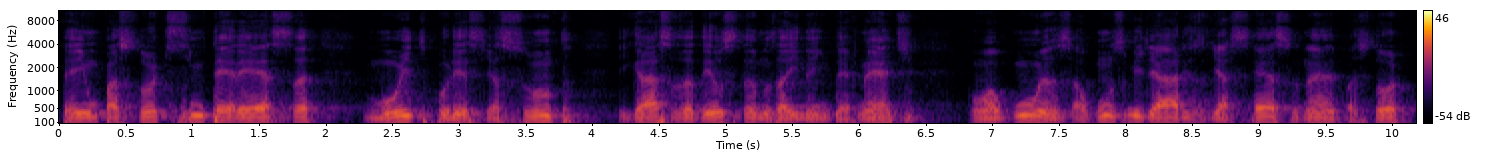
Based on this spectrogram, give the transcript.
Tem um pastor que se interessa muito por esse assunto e graças a Deus estamos aí na internet com algumas, alguns milhares de acessos, né, pastor?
